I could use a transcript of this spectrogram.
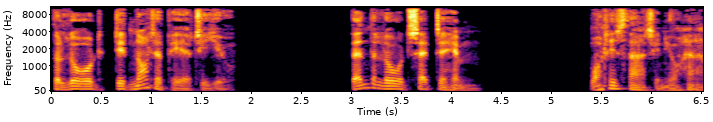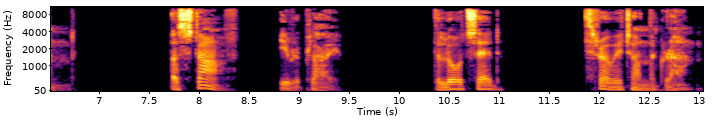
The Lord did not appear to you? Then the Lord said to him, What is that in your hand? A staff, he replied. The Lord said, Throw it on the ground.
